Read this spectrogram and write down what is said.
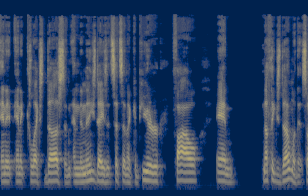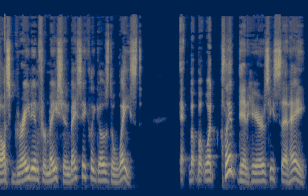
and it and it collects dust. And and in these days, it sits in a computer file, and nothing's done with it. So all this great information basically goes to waste. Eh, but but what Clint did here is he said, "Hey,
